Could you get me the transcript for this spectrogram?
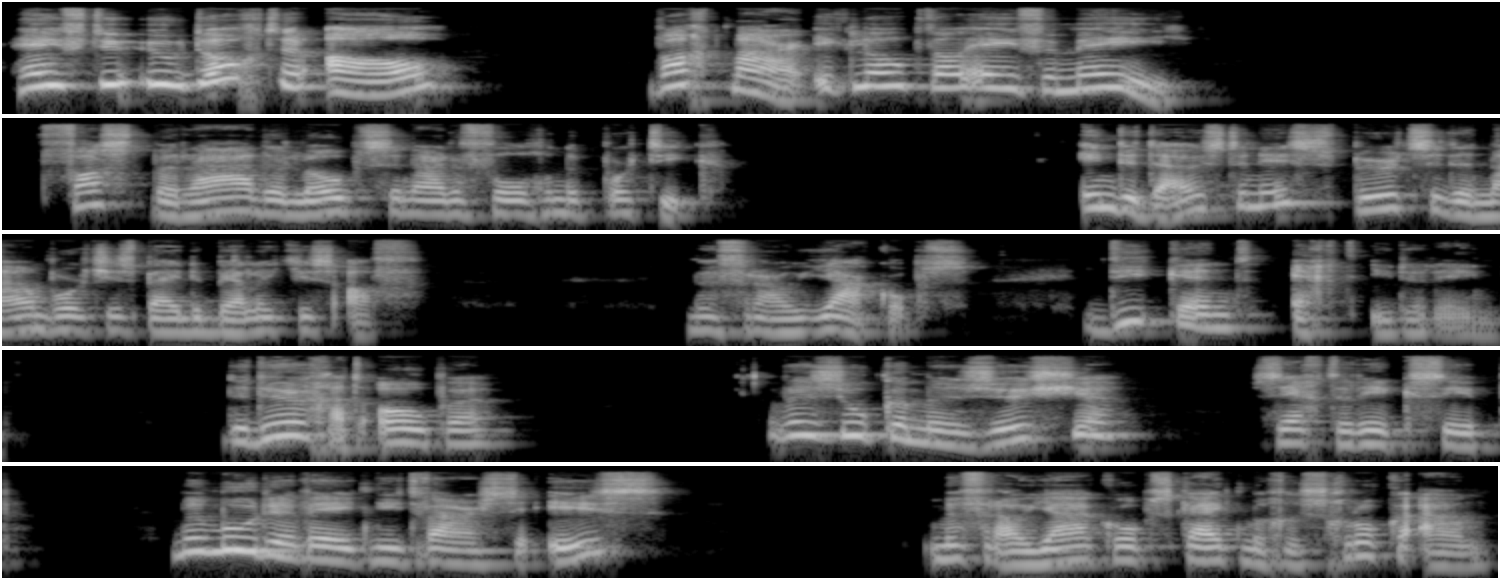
Heeft u uw dochter al? Wacht maar, ik loop wel even mee. Vastberaden loopt ze naar de volgende portiek. In de duisternis speurt ze de naambordjes bij de belletjes af. Mevrouw Jacobs, die kent echt iedereen. De deur gaat open. We zoeken mijn zusje, zegt Rick Sip. Mijn moeder weet niet waar ze is. Mevrouw Jacobs kijkt me geschrokken aan.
